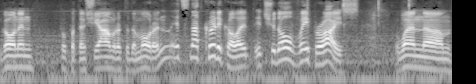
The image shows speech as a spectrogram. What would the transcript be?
going in to potentiometer to the motor. And it's not critical. It, it should all vaporize when um,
